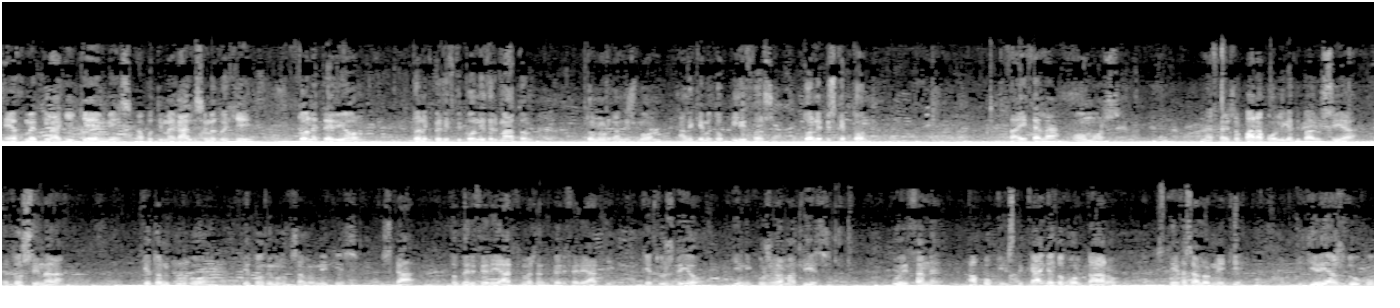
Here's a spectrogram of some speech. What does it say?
έχουμε εκλαγεί και εμείς από τη μεγάλη συμμετοχή των εταιριών, των εκπαιδευτικών ιδρυμάτων, των οργανισμών, αλλά και με το πλήθος των επισκεπτών. Θα ήθελα όμως να ευχαριστώ πάρα πολύ για την παρουσία εδώ σήμερα και τον Υπουργό και τον Δήμο Θεσσαλονίκης, φυσικά τον Περιφερειάρχη μας, την Περιφερειάρχη και τους δύο γενικούς γραμματείς που ήρθαν αποκλειστικά για τον Βολτάρο στη Θεσσαλονίκη, την κυρία Σδούκου,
